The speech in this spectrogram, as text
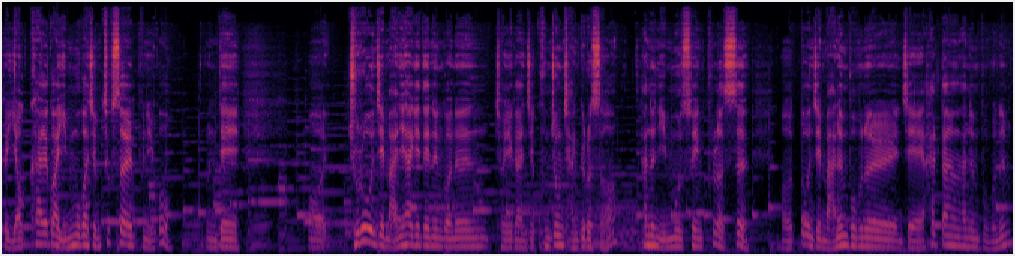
그 역할과 임무가 좀 특수할 뿐이고, 근데 어, 주로 이제 많이 하게 되는 거는 저희가 이제 군종 장교로서 하는 임무 수행 플러스 어, 또 이제 많은 부분을 이제 할당하는 부분은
